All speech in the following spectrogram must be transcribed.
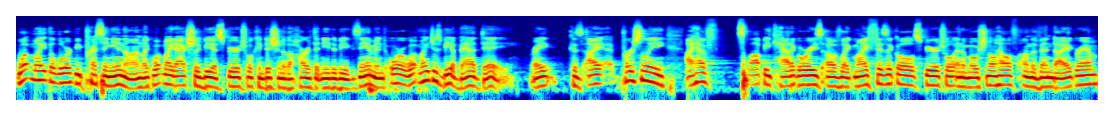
what might the Lord be pressing in on, like what might actually be a spiritual condition of the heart that need to be examined, or what might just be a bad day, right? Because I personally, I have sloppy categories of like my physical, spiritual, and emotional health on the Venn diagram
